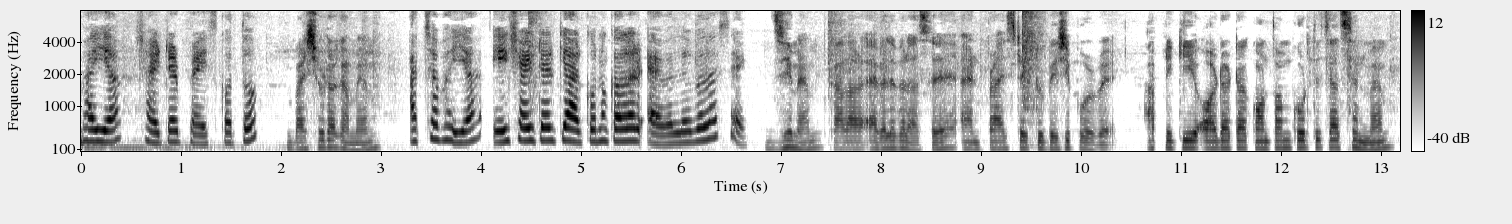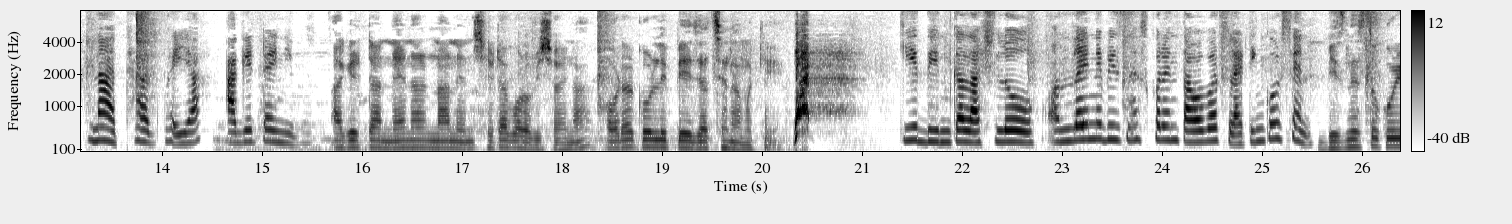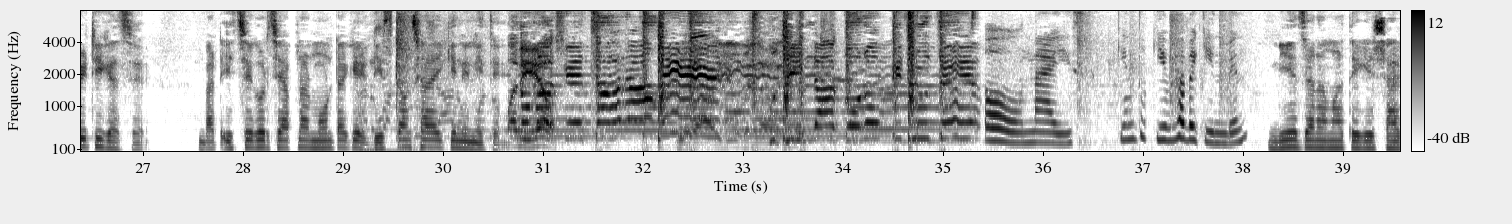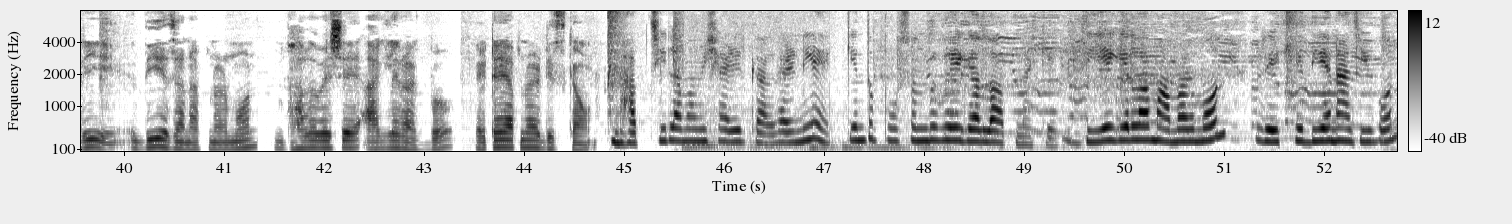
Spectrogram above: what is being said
ভাইয়া শাড়িটার প্রাইস কত? বাইশশো টাকা ম্যাম আচ্ছা ভাইয়া এই শাড়িটার কি আর কোনো কালার অ্যাভেলেবেল আছে? জি ম্যাম কালার অ্যাভেলেবেল আছে অ্যান্ড প্রাইসটা একটু বেশি পড়বে। আপনি কি অর্ডারটা কনফার্ম করতে চাচ্ছেন ম্যাম না থাক ভাইয়া আগেরটাই নিব। আগেরটা নেন আর না নেন সেটা বড় বিষয় না। অর্ডার করলে পেয়ে যাচ্ছেন আমাকে। কি দিনকাল আসলো? অনলাইনে বিজনেস করেন তাও আবার ফ্ল্যাটিং করছেন? বিজনেস তো করি ঠিক আছে। বাট ইচ্ছে করছে আপনার মনটাকে ডিসকাউন্ট ছাড়াই কিনে নিতে। ও নাইস কিন্তু কীভাবে কিনবেন? নিয়ে যান আমার থেকে শাড়ি দিয়ে যান আপনার মন। ভালোবেসে আগলে রাখব এটাই আপনার ডিসকাউন্ট ভাবছিলাম আমি শাড়ির কালার নিয়ে কিন্তু পছন্দ হয়ে গেল আপনাকে। দিয়ে গেলাম আমার মন রেখে দিয়ে না জীবন।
